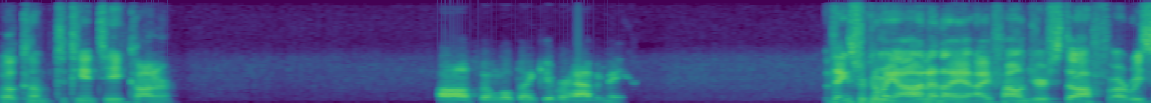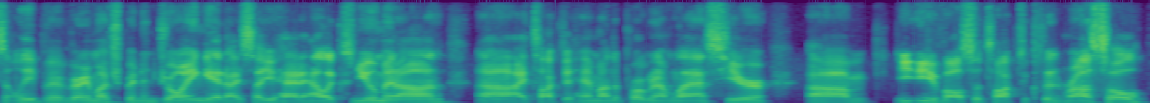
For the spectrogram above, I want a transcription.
Welcome to TNT, Connor. Awesome. Well, thank you for having me. Thanks for coming on. And I, I found your stuff uh, recently, been very much been enjoying it. I saw you had Alex Newman on. Uh, I talked to him on the program last year. Um, you, have also talked to Clint Russell,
